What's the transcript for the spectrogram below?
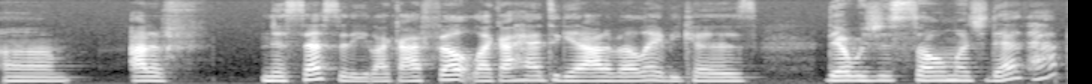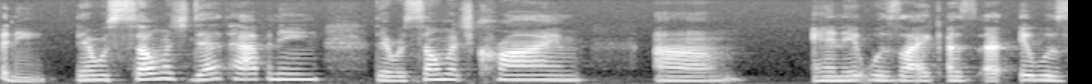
um, out of necessity. Like I felt like I had to get out of LA because there was just so much death happening. There was so much death happening. There was so much crime. Um, and it was like, a, a, it was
